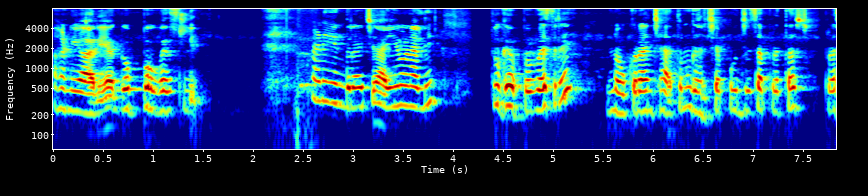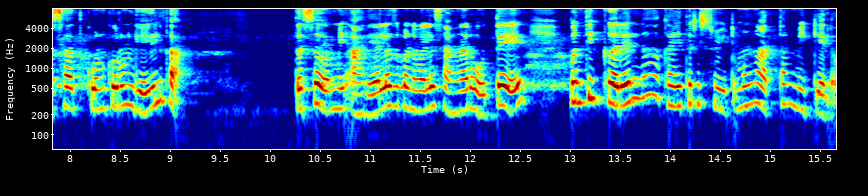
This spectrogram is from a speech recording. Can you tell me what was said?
आणि आर्या गप्प बसली. आणि इंद्राची आई म्हणाली तू गप्प बस रे. नोकरांच्या हातून घरच्या पूजेचा प्रथा प्रसाद कोण करून घेईल का? तसं मी आर्यालाच बनवायला सांगणार होते पण ती करेल ना काहीतरी स्वीट म्हणून आत्ता मी केलं.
